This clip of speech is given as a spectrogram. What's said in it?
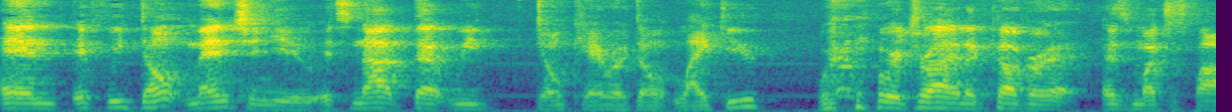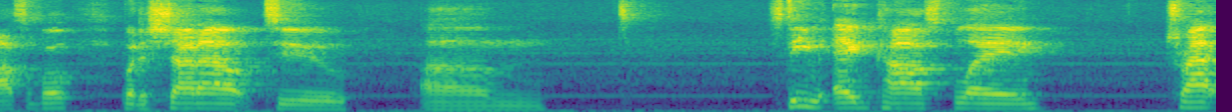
And if we don't mention you, it's not that we don't care or don't like you. We're, we're trying to cover as much as possible. But a shout out to um, Steam Egg cosplay, Track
